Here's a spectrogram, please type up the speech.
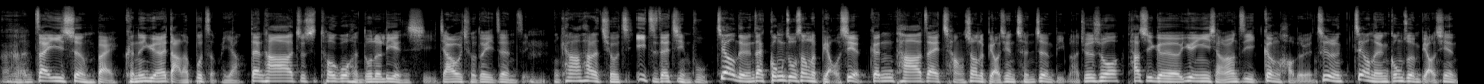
很在意胜败，可能原来打的不怎么样，但他就是透过很多的练习，加入球队一阵子，你看到他的球技一直在进步。这样的人在工作上的表现，跟他在场上的表现成正比嘛？就是说，他是一个愿意想让自己更好的人。这个人这样的人工作表现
